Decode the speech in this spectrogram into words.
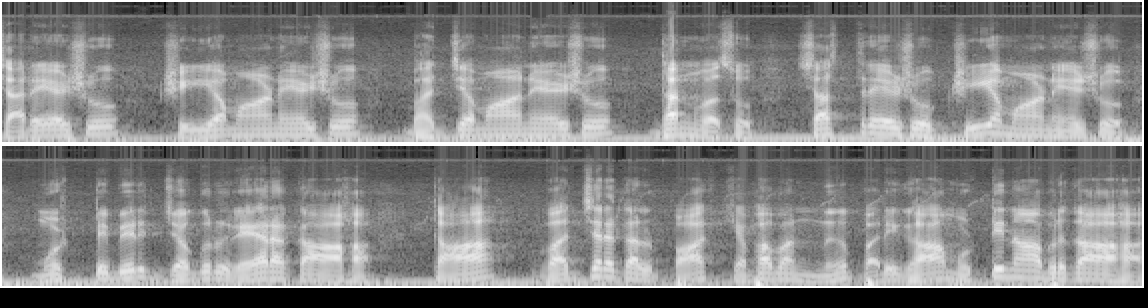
ஷரேஷு க்ஷீயமானேஷு பஜ்ஜமானேஷு தன்வசு சஸ்திரேஷு க்ஷீயமானேஷு முஷ்டிபிர் ஜகுரு ரேரகாக தா வஜ்ரகல்பா கெபவன்னு பரிகா முட்டினாபிருதாக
